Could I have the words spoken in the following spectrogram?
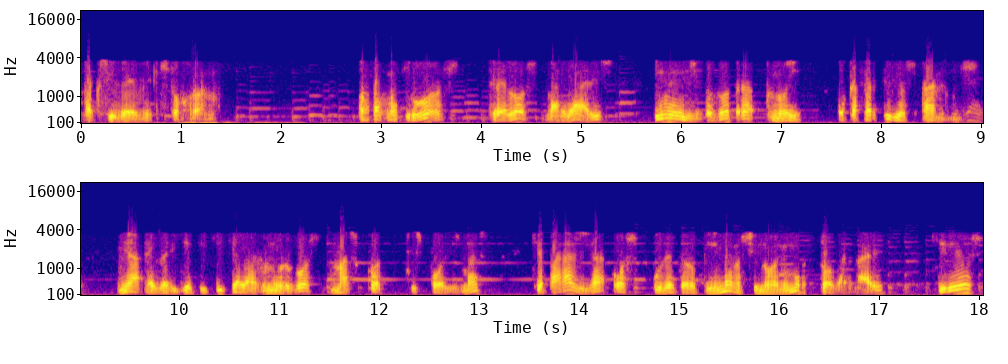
ταξιδεύει στον χρόνο. Ο θαυματουργός, τρελός Βαρδάρης, είναι η ζωδότρα πνοή, ο καθαρτήριος άνεμος, μια ευεργετική και λαγνουργός μασκότ της πόλης μας και παράλληλα ως ουδετεροποιημένο συνώνυμο το Βαρδάρη, κυρίως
